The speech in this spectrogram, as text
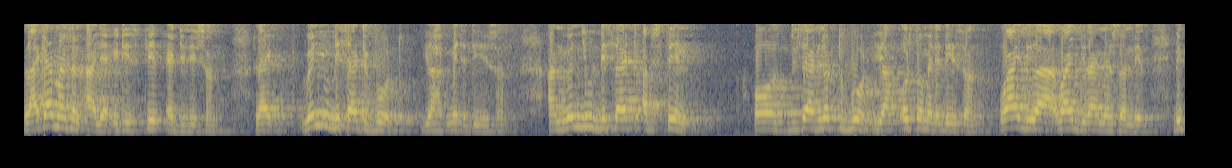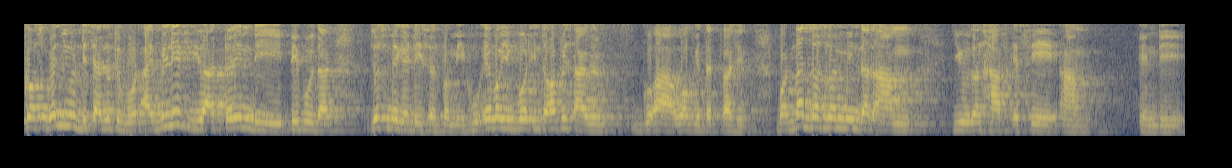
Like I mentioned earlier, it is still a decision. Like when you decide to vote, you have made a decision. And when you decide to abstain, or decide not to vote, you have also made a decision. Why do I, why did I mention this? Because when you decide not to vote, I believe you are telling the people that just make a decision for me. Whoever you vote into office, I will go uh, work with that person. But that does not mean that um, you don't have a say um, in the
